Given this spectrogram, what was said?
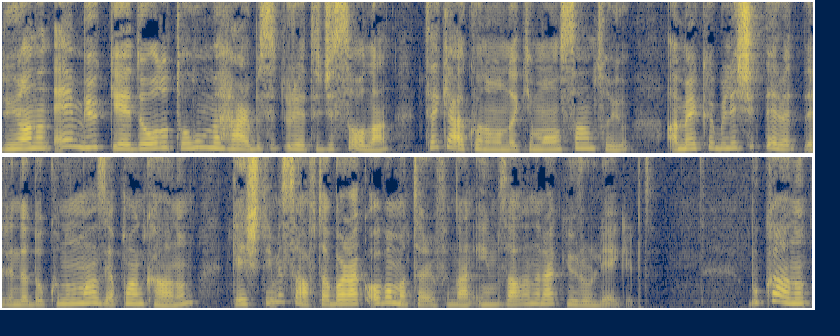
Dünyanın en büyük GDO'lu tohum ve herbisit üreticisi olan tekel konumundaki Monsanto'yu Amerika Birleşik Devletleri'nde dokunulmaz yapan kanun geçtiğimiz hafta Barack Obama tarafından imzalanarak yürürlüğe girdi. Bu kanun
